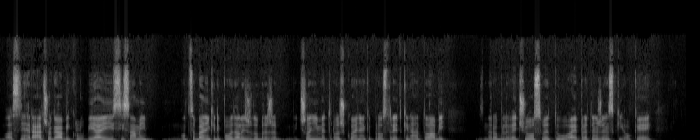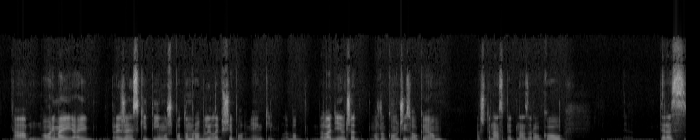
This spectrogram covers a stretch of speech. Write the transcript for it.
vlastne hráčok a aby kluby aj si sami od seba niekedy povedali, že dobre, že vyčleníme trošku aj nejaké prostriedky na to, aby sme robili väčšiu osvetu aj pre ten ženský hokej. A hovorím, aj, aj pre ženský tým už potom robili lepšie podmienky, lebo veľa dievčat možno končí s hokejom, a 14-15 rokov. Teraz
